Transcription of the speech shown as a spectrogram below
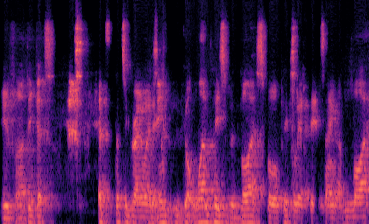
Beautiful. I think that's that's, that's a great way to end. If you've got one piece of advice for people out there saying, I'd like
